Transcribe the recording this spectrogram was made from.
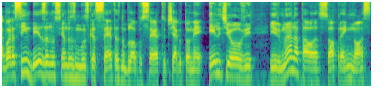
Agora sim, desanunciando as músicas certas no bloco certo, Tiago Tomé, Ele Te Ouve, Irmã Ana Paula, Sopra em Nós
